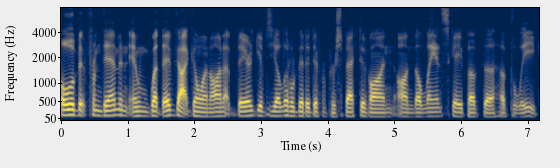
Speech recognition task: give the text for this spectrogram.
a little bit from them and, and what they've got going on up there gives you a little bit of different perspective on on the landscape of the of the league.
